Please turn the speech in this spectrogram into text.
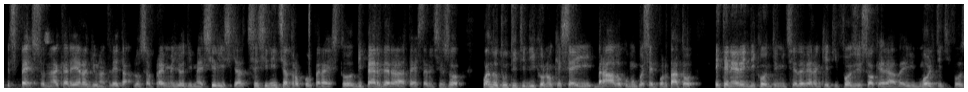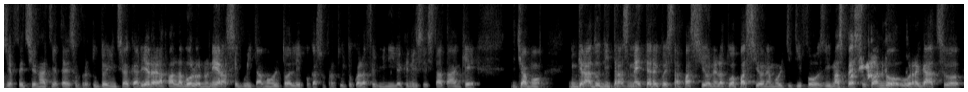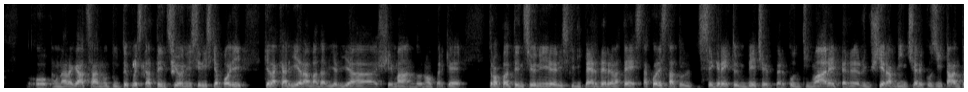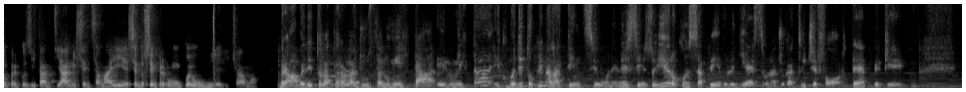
Spesso nella carriera di un atleta, lo saprai meglio di me, si rischia, se si inizia troppo presto, di perdere la testa, nel senso, quando tutti ti dicono che sei bravo, comunque sei portato, e te ne rendi conto, inizi ad avere anche i tifosi, io so che avevi molti tifosi affezionati a te, soprattutto all'inizio della carriera, e la pallavolo non era seguita molto all'epoca, soprattutto quella femminile, quindi sei stata anche, diciamo, in grado di trasmettere questa passione, la tua passione a molti tifosi, ma spesso quando un ragazzo o una ragazza hanno tutte queste attenzioni, si rischia poi che la carriera vada via via scemando, no? Perché troppe attenzioni rischi di perdere la testa. Qual è stato il segreto invece per continuare, per riuscire a vincere così tanto per così tanti anni, senza mai, essendo sempre comunque umile, diciamo? Bravo, hai detto la parola giusta, l'umiltà e l'umiltà e come ho detto prima l'attenzione, nel senso io ero consapevole di essere una giocatrice forte perché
